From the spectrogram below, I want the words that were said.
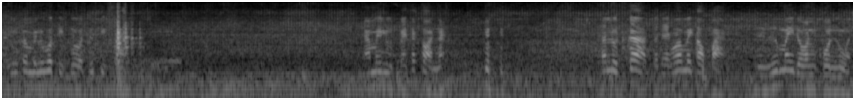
อันนี้ก็ไม่รู้ว่าติดหนวดหรือติดปากถ้าไม่หลุดไปซะก่อนนะ ถ้าหลุดก็แสดงว่าไม่เข้าปาก หรือไม่โดนโคนหนวด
